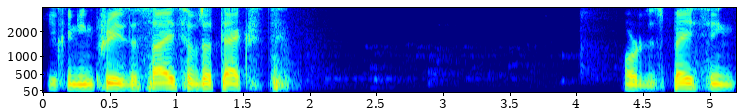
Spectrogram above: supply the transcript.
You can increase the size of the text or the spacing.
